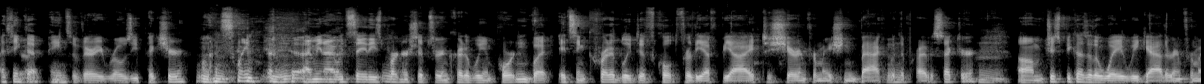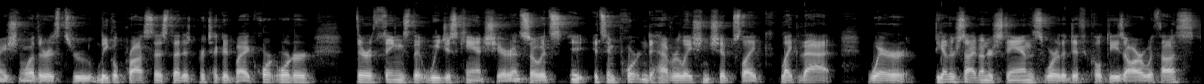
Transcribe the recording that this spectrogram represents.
I think that paints a very rosy picture, honestly. I mean, I would say these partnerships are incredibly important, but it's incredibly difficult for the FBI to share information back with the private sector mm. um, just because of the way we gather information, whether it's through legal process that is protected by a court order. There are things that we just can't share. And so it's it's important to have relationships like like that where the other side understands where the difficulties are with us.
